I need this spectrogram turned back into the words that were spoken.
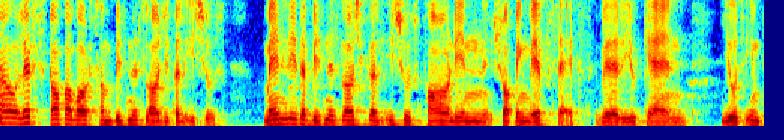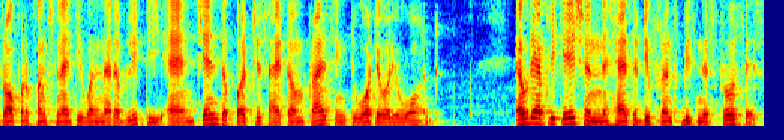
Now let's talk about some business logical issues. Mainly the business logical issues found in shopping websites where you can use improper functionality vulnerability and change the purchase item pricing to whatever you want. Every application has a different business process,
